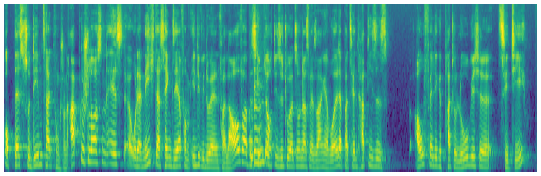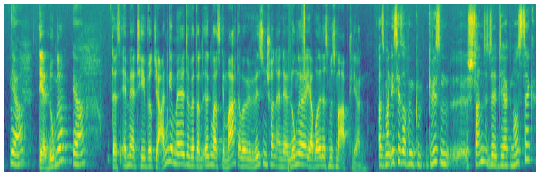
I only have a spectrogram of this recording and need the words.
Ob das zu dem Zeitpunkt schon abgeschlossen ist oder nicht, das hängt sehr vom individuellen Verlauf ab. Es mhm. gibt auch die Situation, dass wir sagen, jawohl, der Patient hat dieses auffällige pathologische CT ja. der Lunge. Ja. Das MRT wird ja angemeldet, wird dann irgendwas gemacht, aber wir wissen schon an der Lunge, jawohl, das müssen wir abklären. Also man ist jetzt auf einem gewissen äh, Stand der Diagnostik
